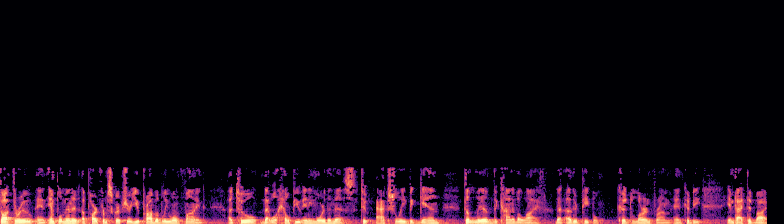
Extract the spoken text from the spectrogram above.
thought through and implemented apart from Scripture, you probably won't find a tool that will help you any more than this to actually begin to live the kind of a life that other people could learn from and could be impacted by.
